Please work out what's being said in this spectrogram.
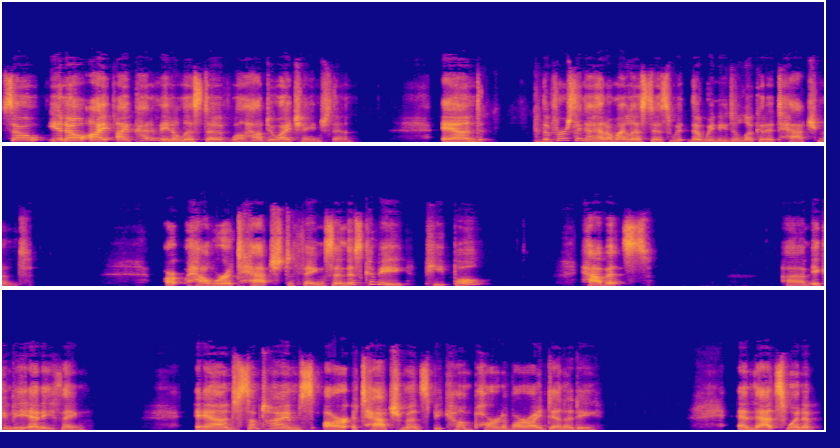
So, you know, I, I kind of made a list of, well, how do I change then? And the first thing I had on my list is w- that we need to look at attachment, or how we're attached to things. And this can be people, habits, um, it can be anything. And sometimes our attachments become part of our identity. And that's when it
